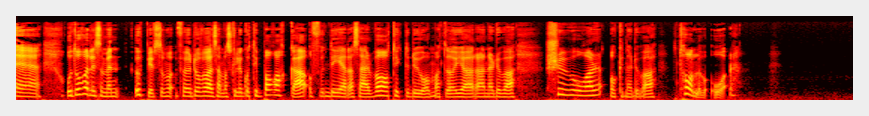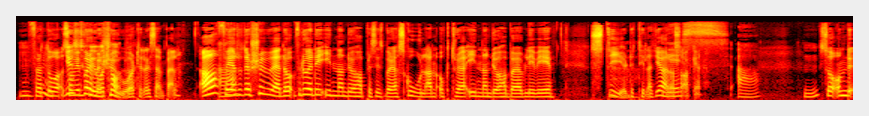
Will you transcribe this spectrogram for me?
Eh, och då var det liksom en uppgift, som, för då var det så här, man skulle gå tillbaka och fundera så här, vad tyckte du om att göra när du var sju år och när du var tolv år? För att då, Mhm. som vi börjar med sju år till exempel. Ja, för Ja. jag tror att sju är då, för då är det innan du har precis börjat skolan och tror jag innan du har börjat bli styrd till att göra Yes. saker. Ja. Så om du,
